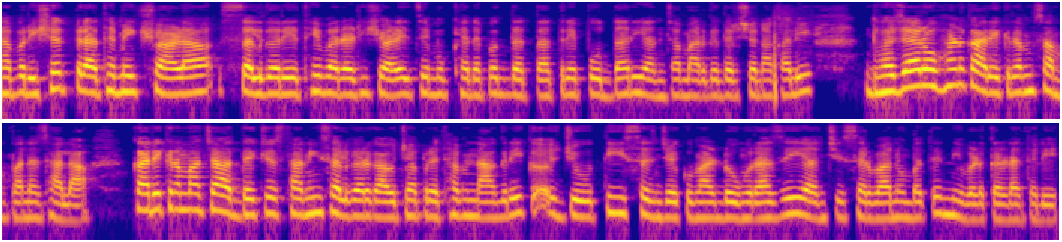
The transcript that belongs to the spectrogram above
जिल्हा परिषद प्राथमिक शाळा सलगर येथे मराठी शाळेचे मुख्याध्यापक दत्तात्रय पोद्दार यांच्या मार्गदर्शनाखाली ध्वजारोहण कार्यक्रम संपन्न झाला. कार्यक्रमाच्या अध्यक्षस्थानी सलगर गावच्या प्रथम नागरिक ज्योती संजय कुमार डोंगराजे यांची सर्वानुमते निवड करण्यात आली.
